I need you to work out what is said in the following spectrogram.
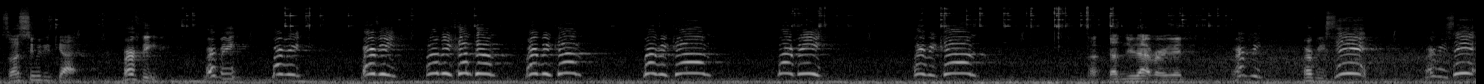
So let's see what he's got. Murphy, Murphy, Murphy, Murphy, Murphy, come, come, Murphy, come, Murphy, come, Murphy, Murphy, come. Uh, doesn't do that very good. Murphy, Murphy, sit. Murphy, sit.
